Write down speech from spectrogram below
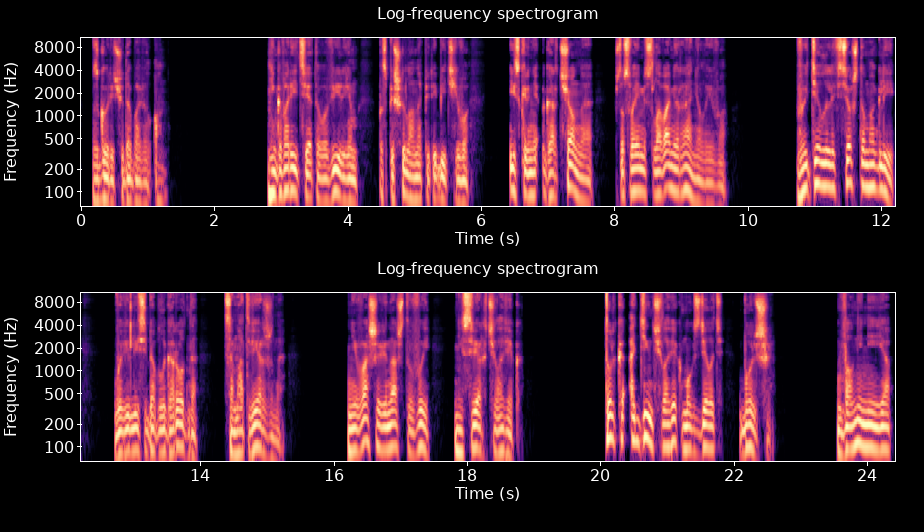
— с горечью добавил он. «Не говорите этого, Вильям», — поспешила она перебить его, искренне огорченная, что своими словами ранила его. «Вы делали все, что могли. Вы вели себя благородно, самоотверженно. Не ваша вина, что вы не сверхчеловек». Только один человек мог сделать больше. В волнении я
